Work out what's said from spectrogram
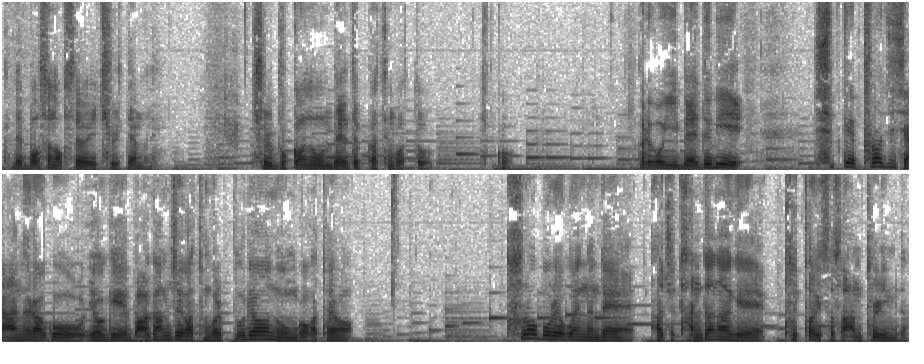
근데 멋은 없어요, 이 줄 때문에. 줄 묶어놓은 매듭 같은 것도 있고. 그리고 이 매듭이 쉽게 풀어지지 않으라고 여기에 마감재 같은 걸 뿌려놓은 것 같아요. 풀어보려고 했는데 아주 단단하게 붙어 있어서 안 풀립니다.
